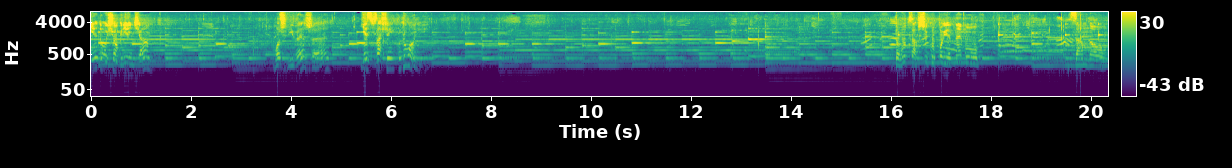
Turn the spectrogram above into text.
nie do osiągnięcia? Możliwe, że jest w zasięgu dłoni. Dowódca w szyku po jednemu, za mną.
